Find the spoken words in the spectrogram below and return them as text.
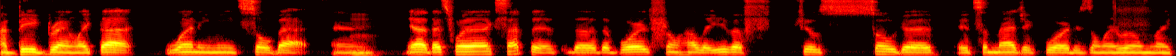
a big brand like that wanting me so bad and mm yeah, that's why I accepted. The the board from Haleiwa f- feels so good. It's a magic board. It's on my room, like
